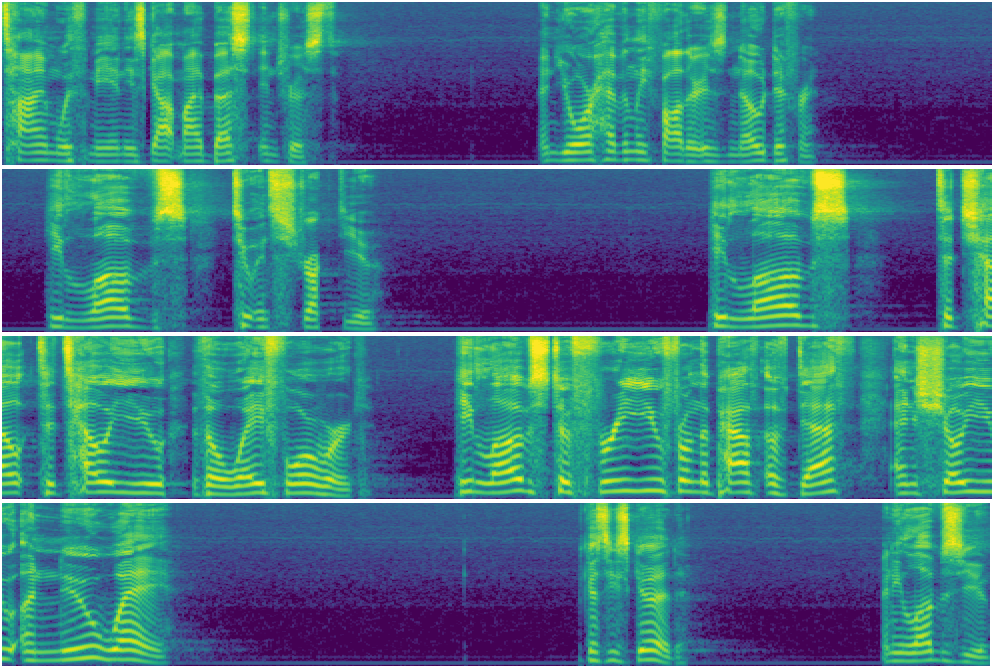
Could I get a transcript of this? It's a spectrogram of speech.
time with me and he's got my best interest. And your heavenly Father is no different. He loves to instruct you, he loves to tell, to tell you the way forward. He loves to free you from the path of death and show you a new way because He's good and He loves you.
